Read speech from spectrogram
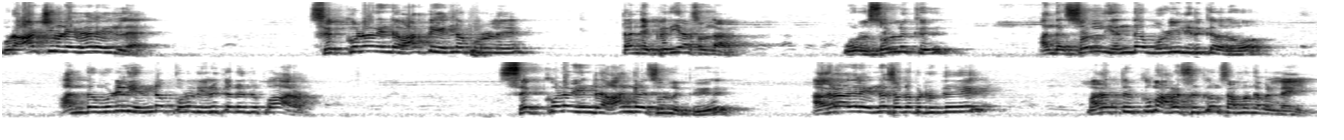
ஒரு ஆட்சியினுடைய வேலை இல்லை. செக்குலர் என்ற வார்த்தை என்ன பொருள்? தந்தை பெரியார் சொன்னார். ஒரு சொல்லுக்கு அந்த சொல் எந்த மொழியில் இருக்கிறதோ அந்த மொழியில் என்ன பொருள் இருக்கிறது என்று பார். செக்குலர் என்ற ஆங்கில சொல்லுக்கு அகராதியில் என்ன சொல்லப்பட்டிருக்கு? மதத்திற்கும் அரசுக்கும் சம்பந்தமில்லை.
